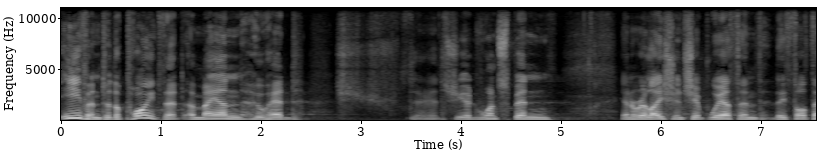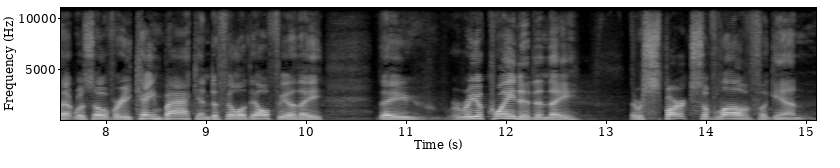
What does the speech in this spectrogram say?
Even to the point that a man who had she had once been in a relationship with and they thought that was over he came back into Philadelphia they they were reacquainted and they there were sparks of love again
